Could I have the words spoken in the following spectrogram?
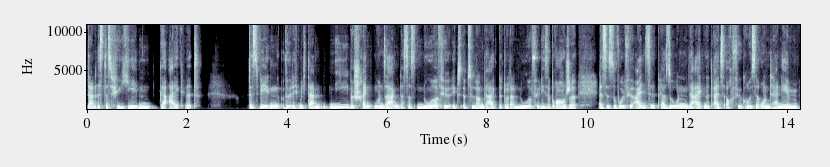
dann ist das für jeden geeignet. Deswegen würde ich mich dann nie beschränken und sagen, dass es nur für XY geeignet oder nur für diese Branche. Es ist sowohl für Einzelpersonen geeignet als auch für größere Unternehmen.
